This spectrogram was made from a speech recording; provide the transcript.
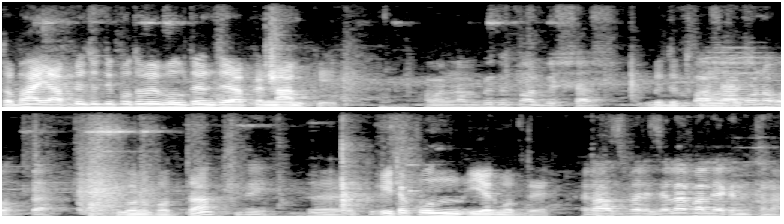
তো ভাই আপনি যদি প্রথমে বলতেন যে আপনার নাম কি? আমার নাম বিদ্যুৎ কুমার বিশ্বাস। বিদ্যুৎ বাসা গণপত্তা। এটা কোন ইয়ের মধ্যে? রাজবাড়ী জেলা বালিয়াকান্দি থানা।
